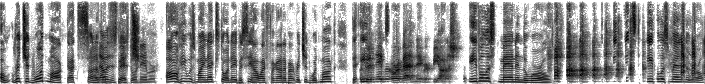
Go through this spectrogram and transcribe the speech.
oh Richard Widmark, that son Oh, of that a was his bitch. next door neighbor. Oh, he was my next door neighbor. See how I forgot about Richard Widmark, the A evil, good neighbor or a bad neighbor? Be honest. evilest man in the world. It's the evilest man in the world.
